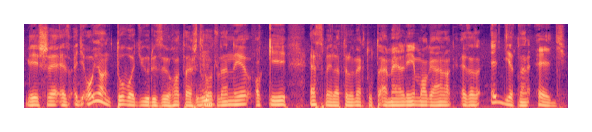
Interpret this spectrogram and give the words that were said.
és ez egy olyan tovagyűrűző hatást tudott lenni, aki eszméletlenül meg tudta emelni magának, ez az egyetlen egy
